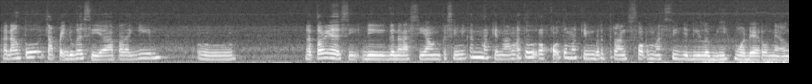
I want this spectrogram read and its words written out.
Kadang tuh capek juga sih ya apalagi uh, nggak tahu ya sih di generasi yang ke sini kan makin lama tuh rokok tuh makin bertransformasi jadi lebih modern yang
